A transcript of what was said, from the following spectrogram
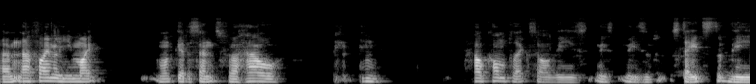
Um, now, finally, you might want to get a sense for how how complex are these these, these states that the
